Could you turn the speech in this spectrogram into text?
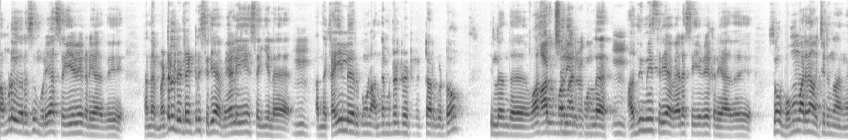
தமிழக அரசு முறையா செய்யவே கிடையாது. அந்த மெட்டல் டிடெக்டர் சரியா வேலையே செய்யல. அந்த கையில இருக்கும்ல அந்த மெட்டல் டிடெக்டரா இருக்கட்டும் இல்ல இந்த வாசல் மாதிரி இருக்கும்ல அதுவுமே சரியா வேலை செய்யவே கிடையாது. ஸோ பொம்மை மாதிரி தான் வச்சிருந்தாங்க.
